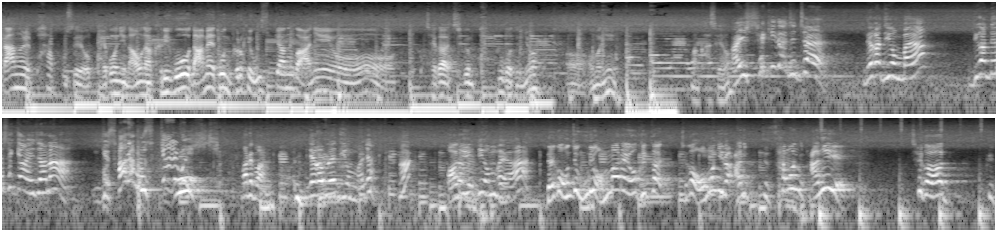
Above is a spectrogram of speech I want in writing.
땅을 파 보세요. 100원이 나오나 그리고 남의 돈 그렇게 우습게 하는 거 아니에요. 제가 지금 바쁘거든요. 어, 어머니 그만 가세요. 아이 새끼가 진짜 내가 네 엄마야? 네가 내 새끼 아니잖아. 이게 사람 우습게 하는 거 말해봐. 내가 왜 네 엄마냐? 어? 아니. 내가 왜네 엄마야? 내가 언제 우리 엄마래요? 그러니까 제가 어머니를 아니 그 사모님 아니 제가 그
